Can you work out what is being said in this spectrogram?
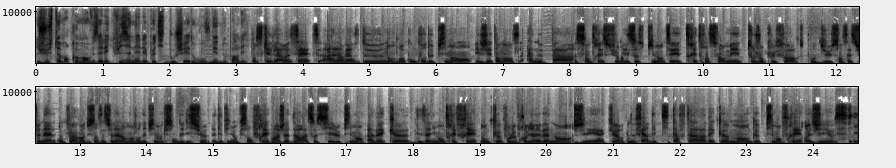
Justement, comment vous allez cuisiner les petites bouchées dont vous venez de nous parler? Pour ce qui est de la recette, à l'inverse de nombreux concours de piment, et j'ai tendance à ne pas centrer sur les sauces pimentées très transformées, toujours plus fortes pour du sensationnel. On peut avoir du sensationnel en mangeant des piments qui sont délicieux et des piments qui sont frais. Moi, j'adore associer le piment avec euh, des aliments très frais. Donc euh, pour le premier événement, j'ai à cœur de faire des petits tartares avec euh, mangue, piment frais. J'ai aussi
